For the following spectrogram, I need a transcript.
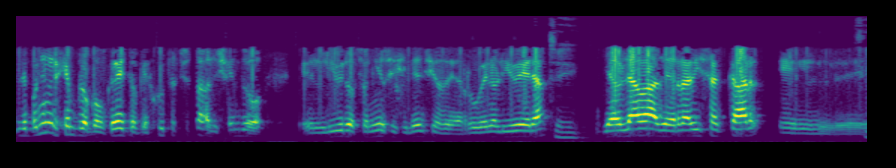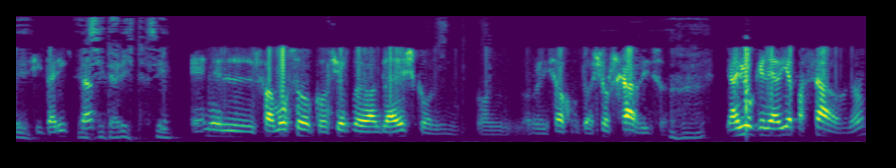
le ponía un ejemplo concreto, que justo yo estaba leyendo el libro Sonidos y Silencios de Rubén Olivera, y hablaba de Ravi Shankar, el, citarista, en el famoso concierto de Bangladesh con, organizado junto a George Harrison, algo que le había pasado, ¿no?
